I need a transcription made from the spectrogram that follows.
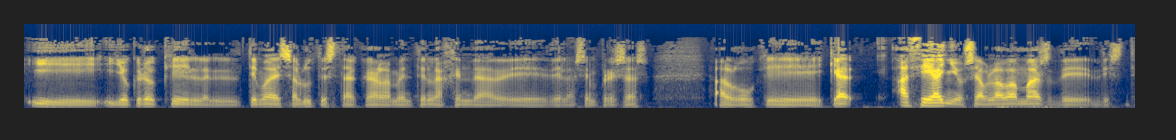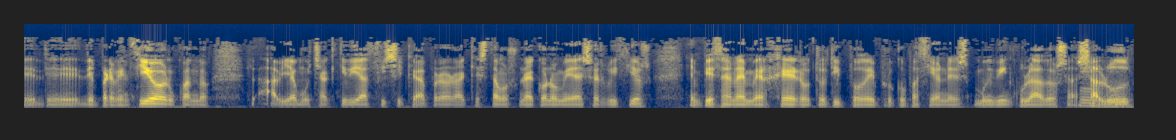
y, y yo creo que el, el, tema de salud está claramente en la agenda de, de las empresas, algo que, que hace años se hablaba más de, de, de prevención, cuando había mucha actividad física, pero ahora que estamos en una economía de servicios, empiezan a emerger otro tipo de preocupaciones muy vinculados a salud,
